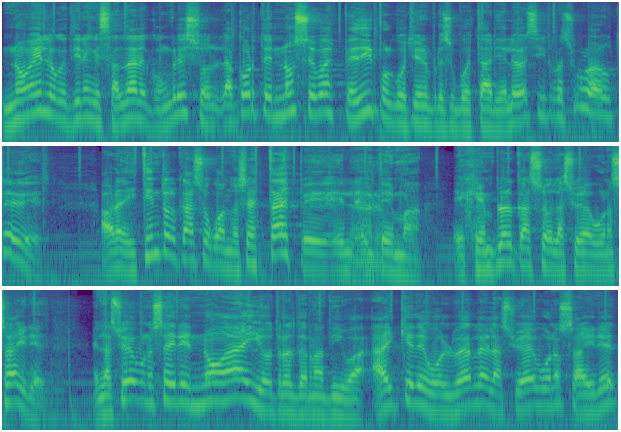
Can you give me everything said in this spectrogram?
no es lo que tiene que saldar el Congreso. La Corte no se va a expedir por cuestiones presupuestarias. Le va a decir, resuelvan ustedes. Ahora, distinto el caso cuando ya está el tema. Ejemplo, el caso de la Ciudad de Buenos Aires. En la Ciudad de Buenos Aires no hay otra alternativa. Hay que devolverle a la Ciudad de Buenos Aires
